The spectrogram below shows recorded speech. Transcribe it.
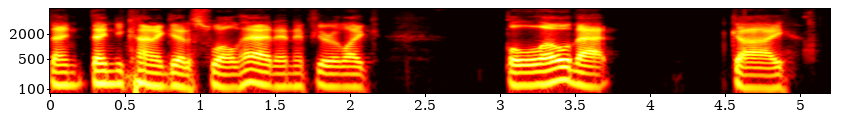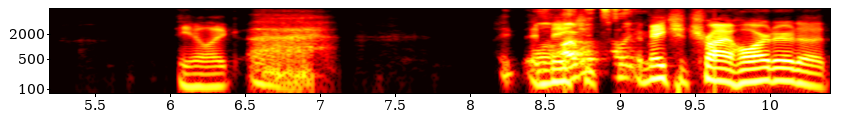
then then you kind of get a swelled head. And if you're like below that guy, you know, like ah, it, Well, makes you, you- it makes you try harder to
